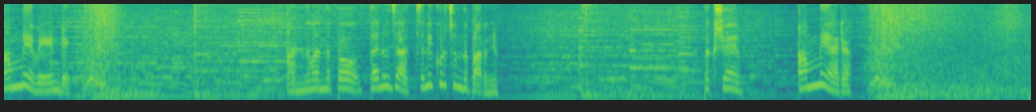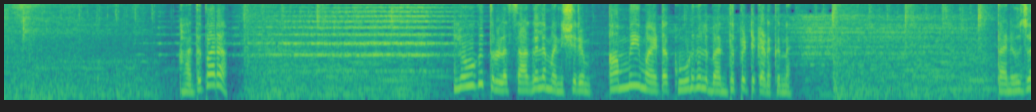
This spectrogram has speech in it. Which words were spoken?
അമ്മയെ വേണ്ടേ? അന്ന് വന്നപ്പോ തനുജ അച്ഛനെ കുറിച്ചൊന്ന് പറഞ്ഞു. പക്ഷേ അമ്മ ആരാ അത് പറ. ലോകത്തുള്ള സകല മനുഷ്യരും അമ്മയുമായിട്ടാ കൂടുതൽ ബന്ധപ്പെട്ട് കിടക്കുന്നത് തനുജ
